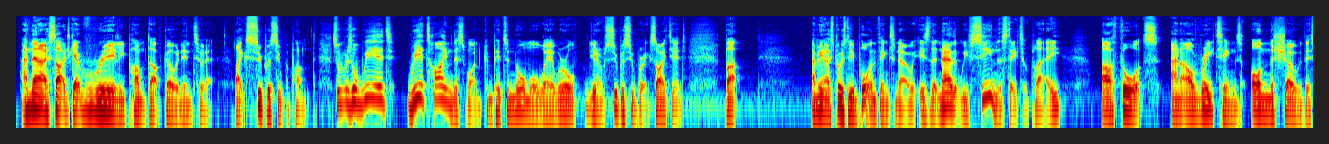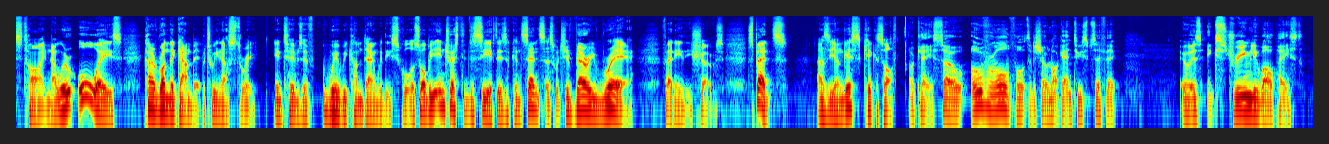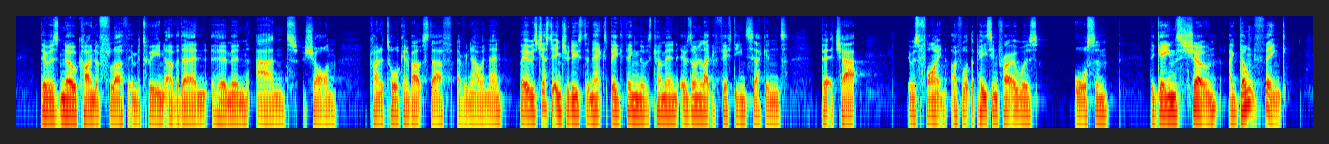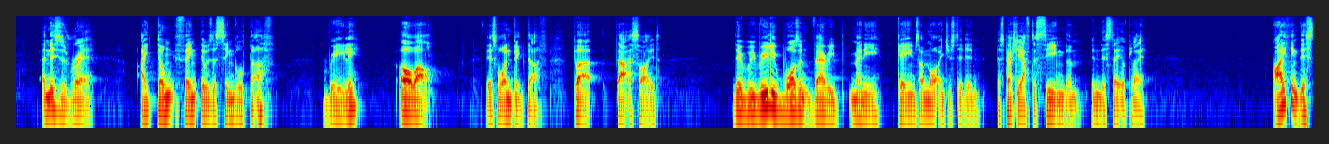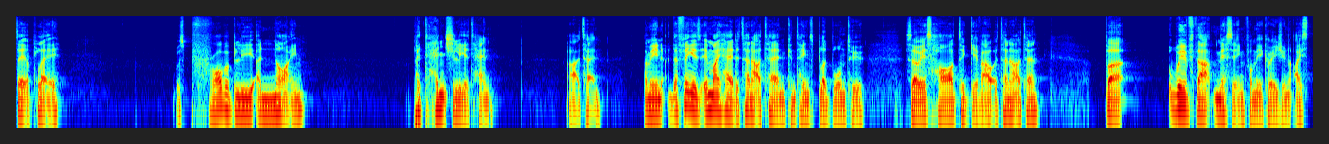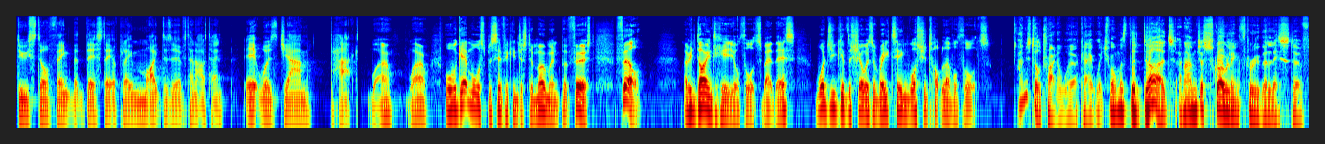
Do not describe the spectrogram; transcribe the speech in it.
And then I started to get really pumped up going into it. Like super super pumped. So it was a weird weird time this one compared to normal where we're all, you know, super super excited. But I mean, I suppose the important thing to know is that now that we've seen the state of play, our thoughts and our ratings on the show this time. Now, we're always kind of run the gambit between us three in terms of where we come down with these scores. So I'll be interested to see if there's a consensus, which is very rare for any of these shows. Spence, as the youngest, kick us off. Okay, so overall thoughts of the show, not getting too specific, it was extremely well paced. There was no kind of fluff in between other than Herman and Sean kind of talking about stuff every now and then. But it was just to introduce the next big thing that was coming. It was only like a 15 second bit of chat. It was fine. I thought the pacing throughout was awesome. The game's shown, I don't think, and this is rare, I don't think there was a single duff. Really? Oh, well, there's one big duff. But that aside, there really wasn't very many games I'm not interested in, especially after seeing them in this state of play. I think this state of play was probably a nine, potentially a 10 out of 10. I mean, the thing is, in my head, a 10 out of 10 contains Bloodborne 2. So it's hard to give out a 10 out of 10. But with that missing from the equation, I do still think that this state of play might deserve 10 out of 10. It was jam packed. Wow. Wow. Well, we'll get more specific in just a moment. But first, Phil, I've been dying to hear your thoughts about this. What do you give the show as a rating? What's your top level thoughts? I'm still trying to work out which one was the dud. And I'm just scrolling through the list of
